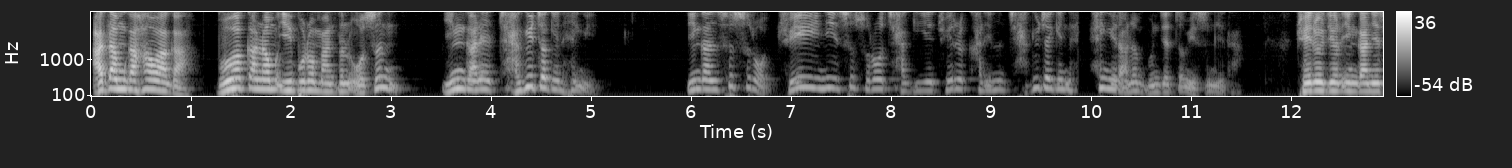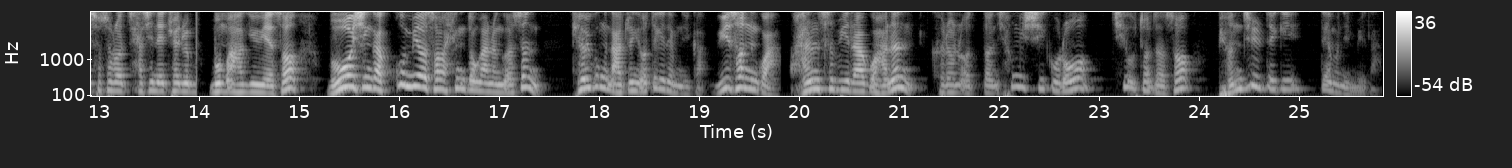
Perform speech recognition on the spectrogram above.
아담과 하와가 무화과 나무 잎으로 만든 옷은 인간의 자규적인 행위, 인간 스스로 죄인이 스스로 자기의 죄를 가리는 자규적인 행위라는 문제점이 있습니다. 죄를 지은 인간이 스스로 자신의 죄를 무마하기 위해서 무엇인가 꾸며서 행동하는 것은 결국 나중에 어떻게 됩니까? 위선과 관습이라고 하는 그런 어떤 형식으로 치우쳐져서 변질되기 때문입니다.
